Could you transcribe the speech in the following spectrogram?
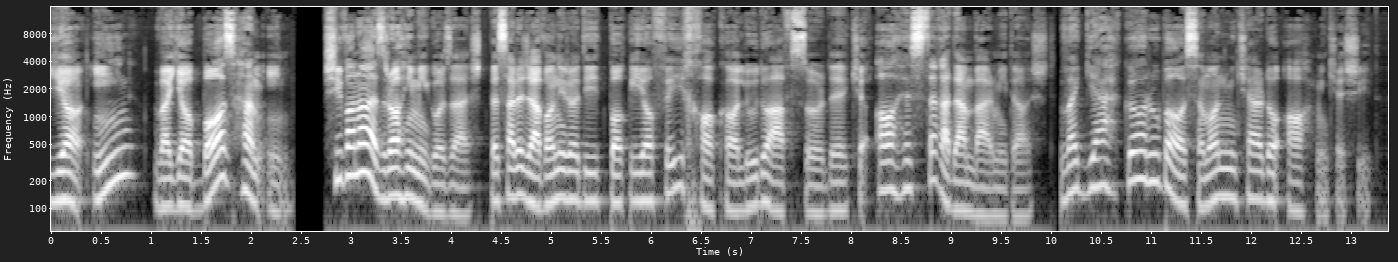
یا این و یا باز هم این. شیوانا از راهی میگذشت. پسر جوانی را دید با قیافه‌ای خاکالود و افسرده که آهسته قدم برمی داشت و گهگاه رو به آسمان می‌کرد و آه می‌کشید.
